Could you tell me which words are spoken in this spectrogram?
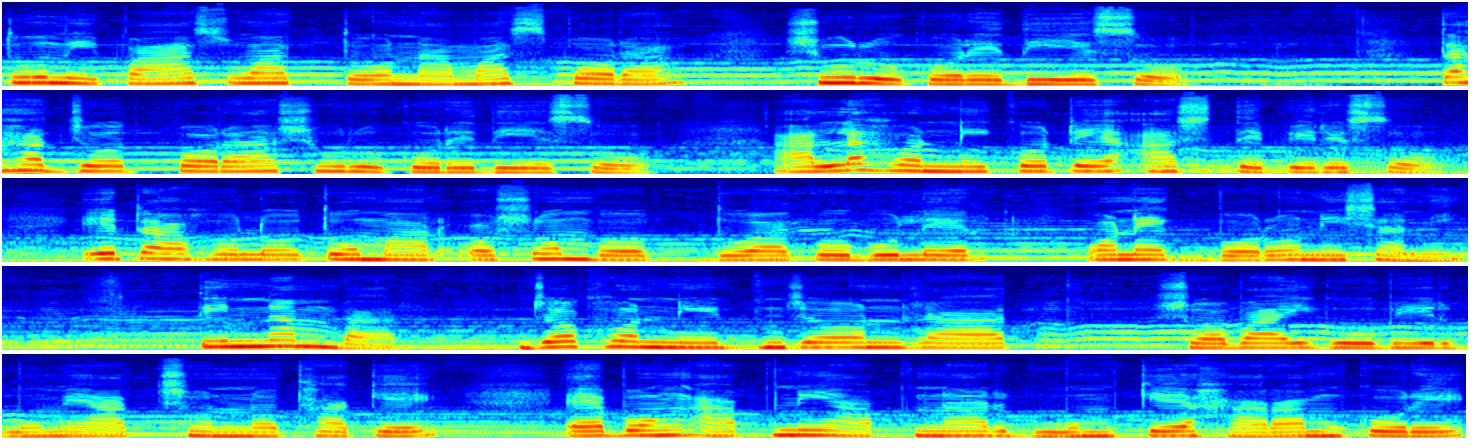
তুমি পাঁচ ওয়াক্ত নামাজ পড়া শুরু করে দিয়েছ। তাহাজ্জত পড়া শুরু করে দিয়েছ। আল্লাহর নিকটে আসতে পেরেছ। এটা হলো তোমার অসম্ভব দোয়া কবুলের অনেক বড় নিশানি। তিন নাম্বার, যখন নির্জন রাত সবাই গভীর ঘুমে আচ্ছন্ন থাকে এবং আপনি আপনার ঘুমকে হারাম করে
